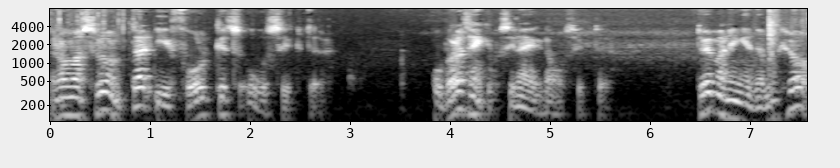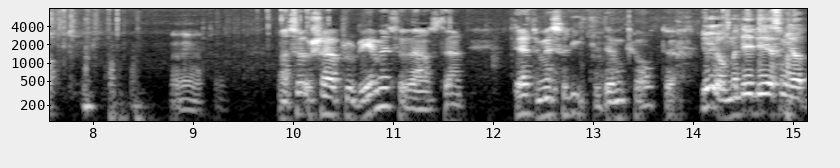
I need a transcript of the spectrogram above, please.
Men om man struntar i folkets åsikter och bara tänker på sina egna åsikter. Då är man ingen demokrat. Mm. Alltså själva problemet för vänstern det är att de är så lite demokrater. Jo, jo, men det är det som jag...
